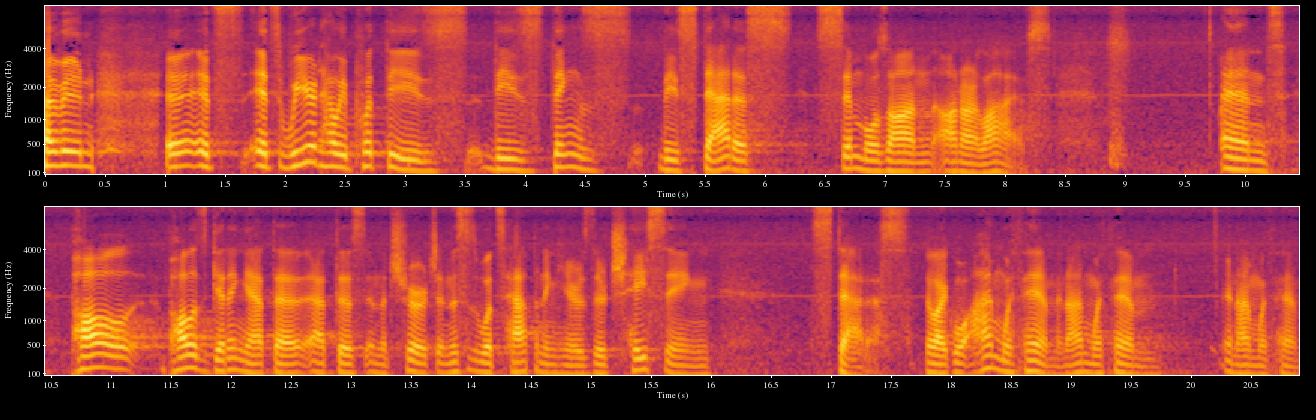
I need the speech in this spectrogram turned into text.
I mean, it's, it's weird how we put these, these things, these status symbols on, on our lives. And Paul, Paul is getting at, that, at this in the church, and this is what's happening here, is they're chasing status. They're like, well, I'm with him, and I'm with him, and I'm with him.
